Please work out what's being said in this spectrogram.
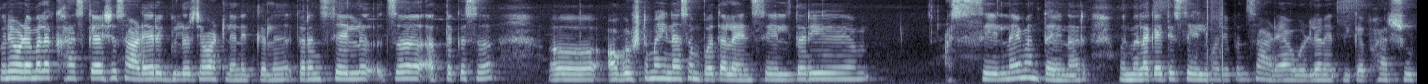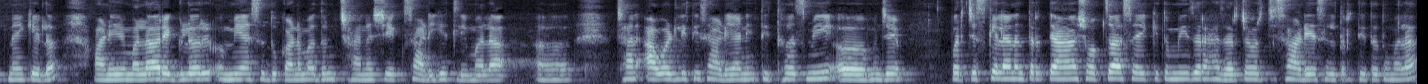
पण एवढ्या मला खास काय अशा साड्या रेग्युलरच्या वाटल्या नाहीत कारण कारण सेलचं आत्ता कसं ऑगस्ट महिना संपत आला आहे सेल तरी असं सेल नाही म्हणता येणार पण मला काय ते सेलमध्ये पण साड्या आवडल्या नाहीत. मी काय फार शूट नाही केलं. आणि मला रेग्युलर मी असं दुकानामधून छान अशी एक साडी घेतली. मला छान आवडली ती साडी आणि तिथंच मी म्हणजे परचेस केल्यानंतर त्या शॉपचं असं आहे की तुम्ही जर हजारच्या वरची साडी असेल तर तिथं तुम्हाला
